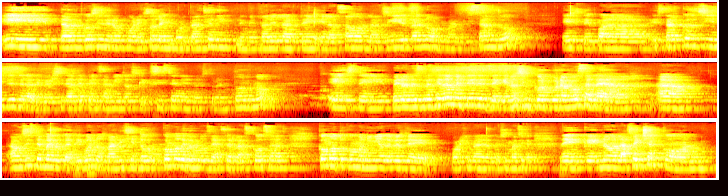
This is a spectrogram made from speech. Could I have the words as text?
Y también considero por eso la importancia de implementar el arte en las aulas, irla normalizando este, para estar conscientes de la diversidad de pensamientos que existen en nuestro entorno. Este, pero desgraciadamente desde que nos incorporamos a, la, a, a, un sistema educativo nos van diciendo cómo debemos de hacer las cosas, cómo tú como niño debes de, por ejemplo en educación básica, de que no, la fecha con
